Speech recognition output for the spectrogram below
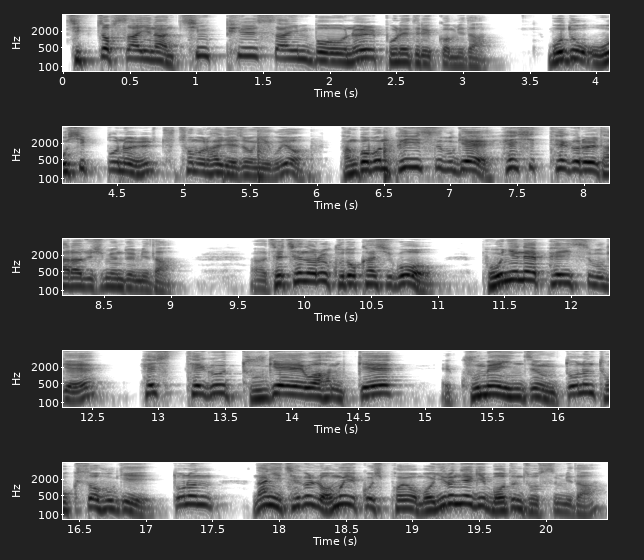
직접 사인한 친필 사인본을 보내드릴 겁니다. 모두 50분을 추첨을 할 예정이고요. 방법은 페이스북에 해시태그를 달아주시면 됩니다. 어, 제 채널을 구독하시고 본인의 페이스북에 해시태그 두 개와 함께 구매 인증 또는 독서 후기 또는 난 이 책을 너무 읽고 싶어요. 뭐 이런 얘기 뭐든 좋습니다.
